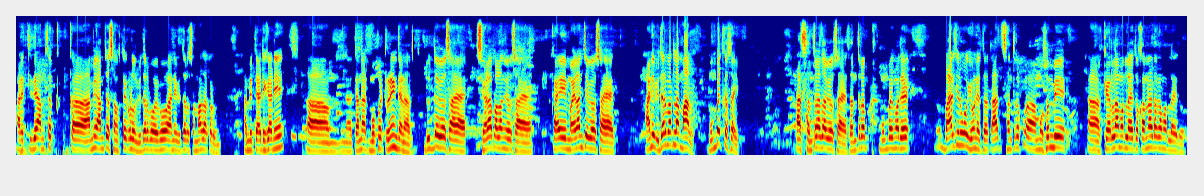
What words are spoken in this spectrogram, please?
आणि तिथे आमचं क आम्ही आमच्या संस्थेकडून विदर्भ वैभव आणि विदर्भ समाजाकडून आम्ही त्या ठिकाणी त्यांना मोफत ट्रेनिंग देणार. दुग्ध व्यवसाय आहे शेळापालन व्यवसाय आहे काही महिलांचे व्यवसाय आहेत. आणि विदर्भातला माल मुंबईत कसा येईल? आज संत्र्याचा व्यवसाय आहे. संत्र मुंबईमध्ये बाहेरचे लोक घेऊन येतात. आज संत्र मोसंबी केरलामधला येतो कर्नाटकामधला येतो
